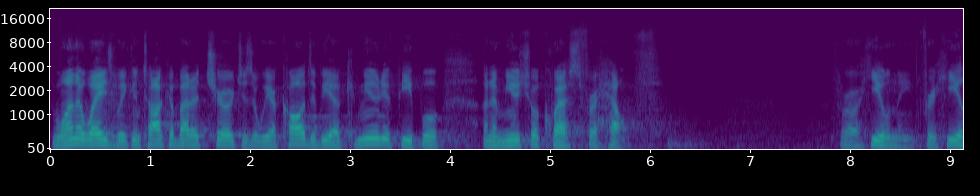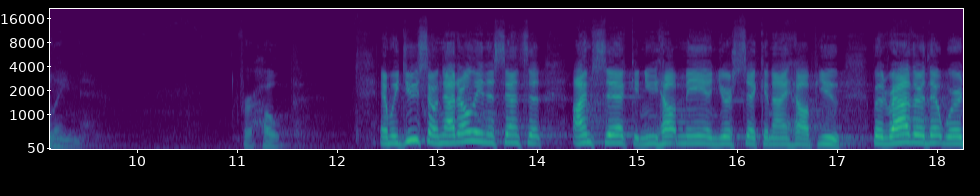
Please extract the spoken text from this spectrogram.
one of the ways we can talk about a church is that we are called to be a community of people on a mutual quest for health, for healing, for healing, for hope. And we do so not only in the sense that I'm sick and you help me and you're sick and I help you, but rather that we're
